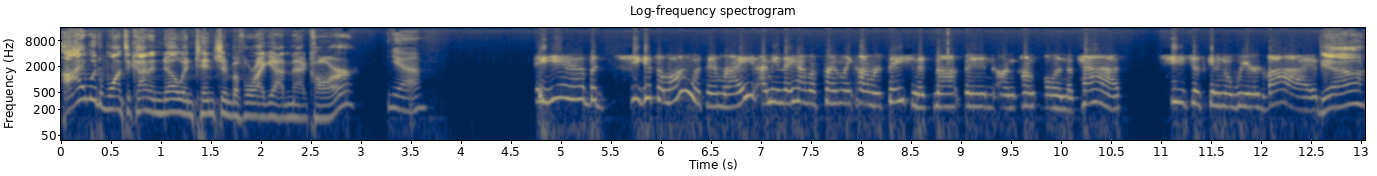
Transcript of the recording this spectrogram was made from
I would want to kind of know intention before I got in that car. Yeah. Yeah, but she gets along with him, right? I mean, they have a friendly conversation. It's not been uncomfortable in the past. She's just getting a weird vibe. Yeah.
